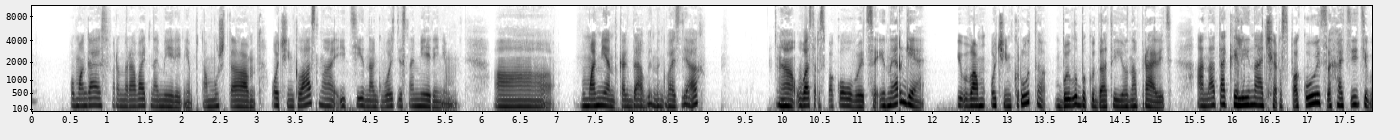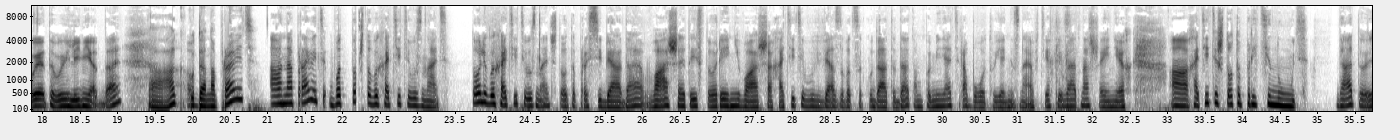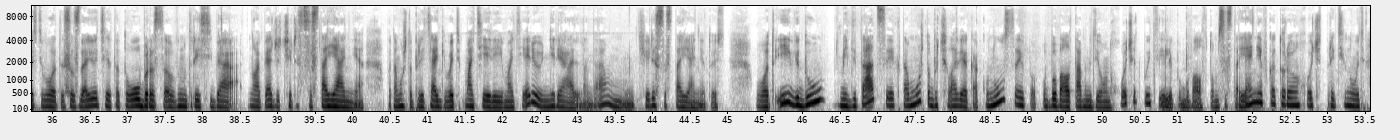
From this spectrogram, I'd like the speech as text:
помогаю сформировать намерение, потому что очень классно идти на гвозди с намерением. А, в момент, когда вы на гвоздях, а, у вас распаковывается энергия, и вам очень круто было бы куда-то ее направить. Она так или иначе распакуется, хотите вы этого или нет, да? Так, куда направить? А направить вот то, что вы хотите узнать То ли вы хотите узнать что-то про себя, да, ваша эта история, не ваша, хотите вы ввязываться куда-то, да, там, поменять работу, я не знаю, в тех ли вы отношениях, а, хотите что-то притянуть, да, то есть вот, и создаете этот образ внутри себя, но опять же через состояние, потому что притягивать материю и материю нереально, да, через состояние, то есть вот, и веду в медитации к тому, чтобы человек окунулся и по- побывал там, где он хочет быть, или побывал в том состоянии, в которое он хочет притянуть,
